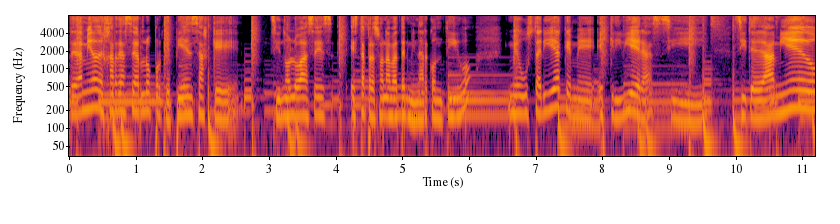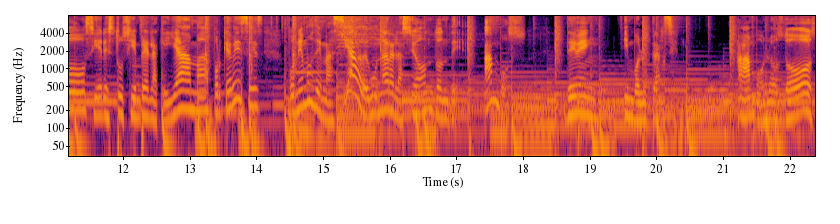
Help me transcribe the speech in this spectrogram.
¿Te da miedo dejar de hacerlo porque piensas que si no lo haces, esta persona va a terminar contigo? Me gustaría que me escribieras si, si te da miedo, si eres tú siempre la que llama, porque a veces ponemos demasiado en una relación donde ambos deben involucrarse ambos, los dos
